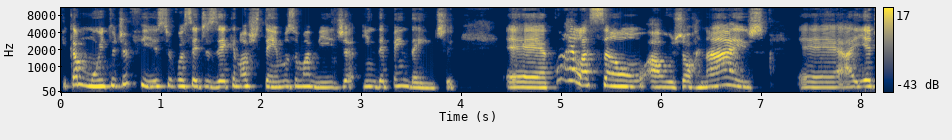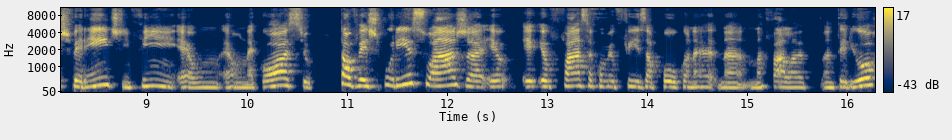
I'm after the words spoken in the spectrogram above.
Fica muito difícil você dizer que nós temos uma mídia independente. É, com relação aos jornais, é, aí é diferente, enfim, é um, é um negócio. Talvez por isso haja, eu, eu faça como eu fiz há pouco né, na, na fala anterior,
